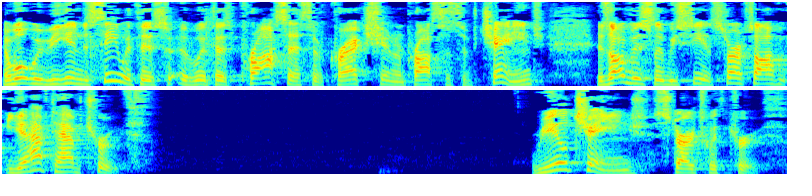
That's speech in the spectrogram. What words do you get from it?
And what we begin to see with this, with this process of correction and process of change is obviously we see it starts off, you have to have truth. Real change starts with truth.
